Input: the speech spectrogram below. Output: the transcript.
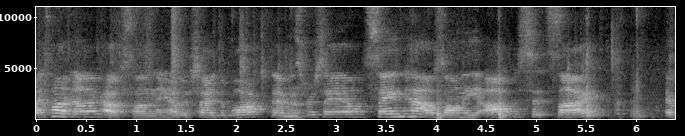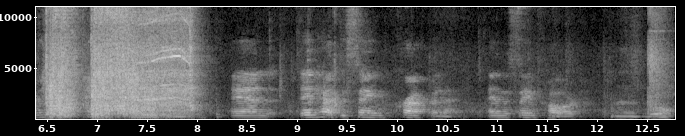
I saw another house on the other side of the block that was for sale. Same house on the opposite side. Everything was pink. And it had the same crap in it and the same color. Yeah, well,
